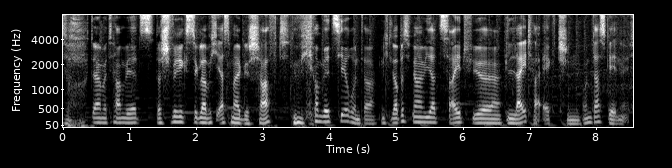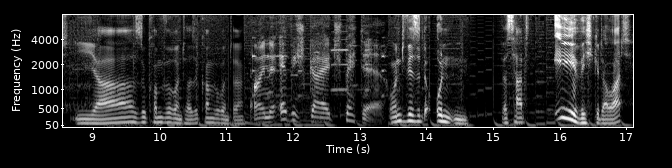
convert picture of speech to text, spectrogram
So, damit haben wir jetzt das Schwierigste, glaube ich, erstmal geschafft. Wie kommen wir jetzt hier runter? Ich glaube, es wäre mal wieder Zeit für Gleiter-Action. Und das geht nicht. Ja, so kommen wir runter, so kommen wir runter. Eine Ewigkeit später. Und wir sind unten. Das hat ewig gedauert.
